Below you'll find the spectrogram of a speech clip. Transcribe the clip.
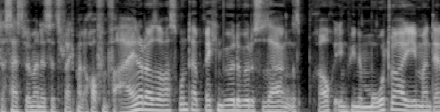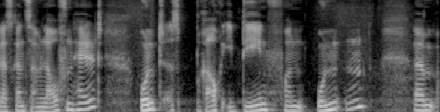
das heißt, wenn man das jetzt vielleicht mal auch auf einen Verein oder sowas runterbrechen würde, würdest du sagen, es braucht irgendwie einen Motor, jemand, der das Ganze am Laufen hält. Und es braucht Ideen von unten ähm,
